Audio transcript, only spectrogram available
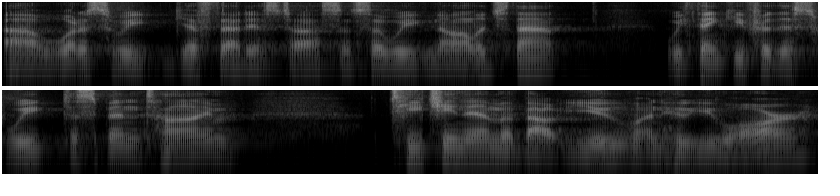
uh, what a sweet gift that is to us. And so we acknowledge that. We thank you for this week to spend time teaching them about you and who you are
